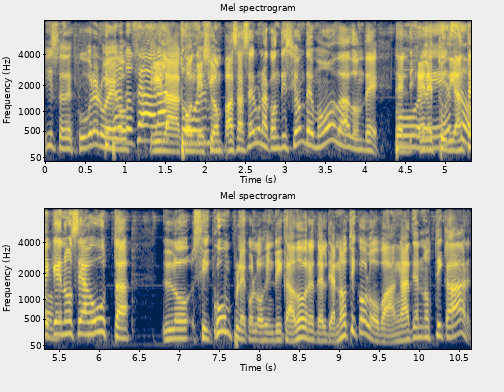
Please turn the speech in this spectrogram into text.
Y se descubre luego y la el condición pasa a ser una condición de moda donde el, estudiante eso. que no se ajusta, lo, si cumple con los indicadores del diagnóstico, lo van a diagnosticar.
